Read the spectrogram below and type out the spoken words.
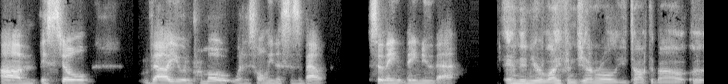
um, they still value and promote what his holiness is about. So they they knew that and in your life in general you talked about uh,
